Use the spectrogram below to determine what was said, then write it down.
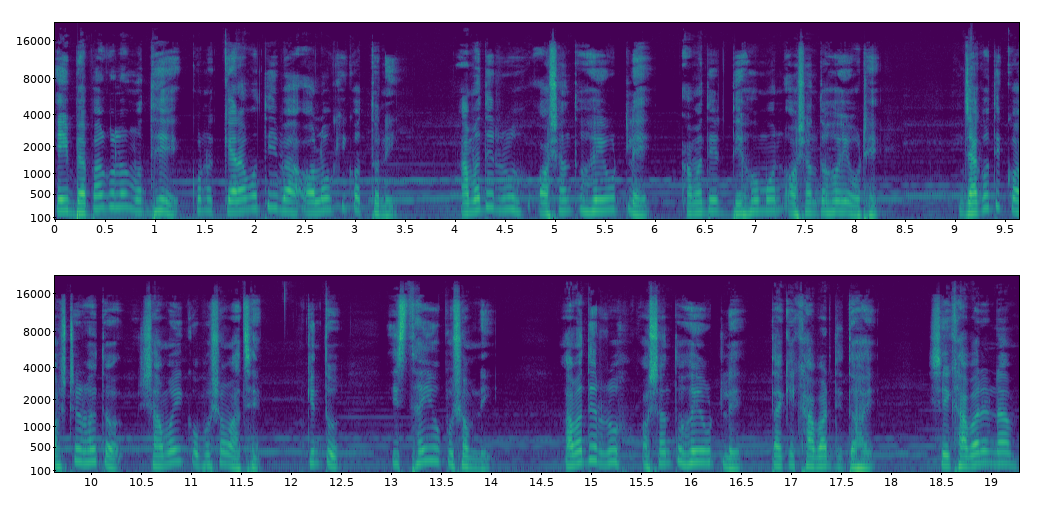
এই ব্যাপারগুলোর মধ্যে কোনো কেরামতি বা অলৌকিকত্ব নেই। আমাদের রূহ অশান্ত হয়ে উঠলে আমাদের দেহ মন অশান্ত হয়ে ওঠে। জাগতিক কষ্টের হয়তো সাময়িক উপশম আছে, কিন্তু স্থায়ী উপশম নেই। আমাদের রুহ অশান্ত হয়ে উঠলে তাকে খাবার দিতে হয়। সেই খাবারের নাম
